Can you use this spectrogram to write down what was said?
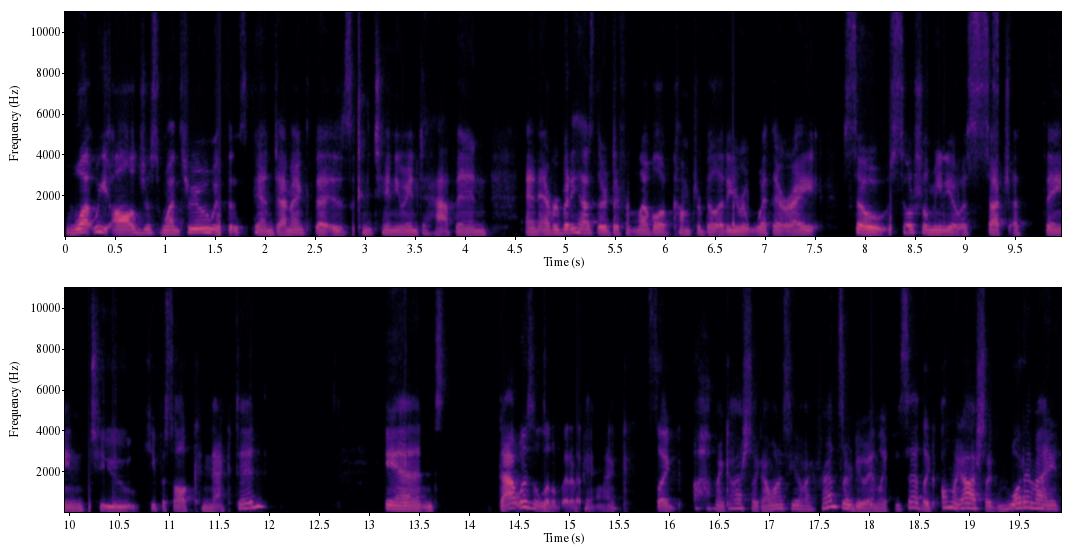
what we all just went through with this pandemic that is continuing to happen and everybody has their different level of comfortability with it right so social media was such a thing to keep us all connected and that was a little bit of panic it's like oh my gosh like i want to see what my friends are doing like you said like oh my gosh like what am i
